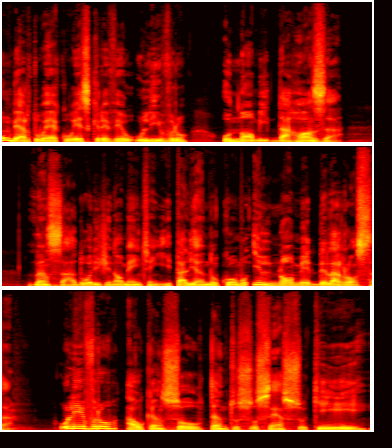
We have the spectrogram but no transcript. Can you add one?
Umberto Eco escreveu o livro O Nome da Rosa, lançado originalmente em italiano como Il Nome della Rosa. O livro alcançou tanto sucesso que,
